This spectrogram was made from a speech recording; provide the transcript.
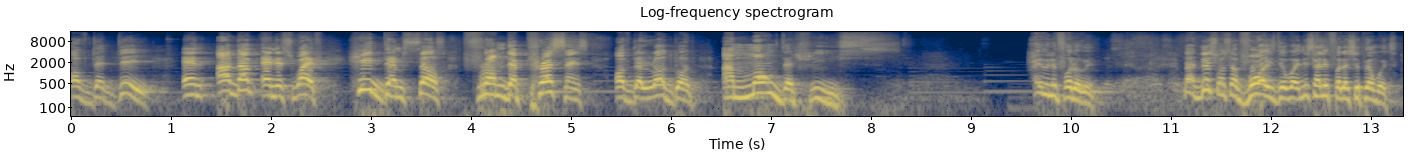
of the day. And Adam and his wife hid themselves from the presence of the Lord God among the trees. Are you really following? Now, this was a voice they were initially fellowshipping with.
